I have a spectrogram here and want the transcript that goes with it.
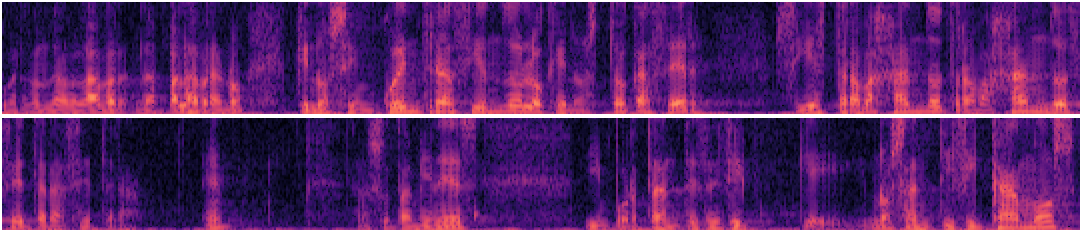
perdón la palabra, ¿no? Que nos encuentre haciendo lo que nos toca hacer, si es trabajando, trabajando, etcétera, etcétera. ¿eh? Eso también es importante, es decir, que nos santificamos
